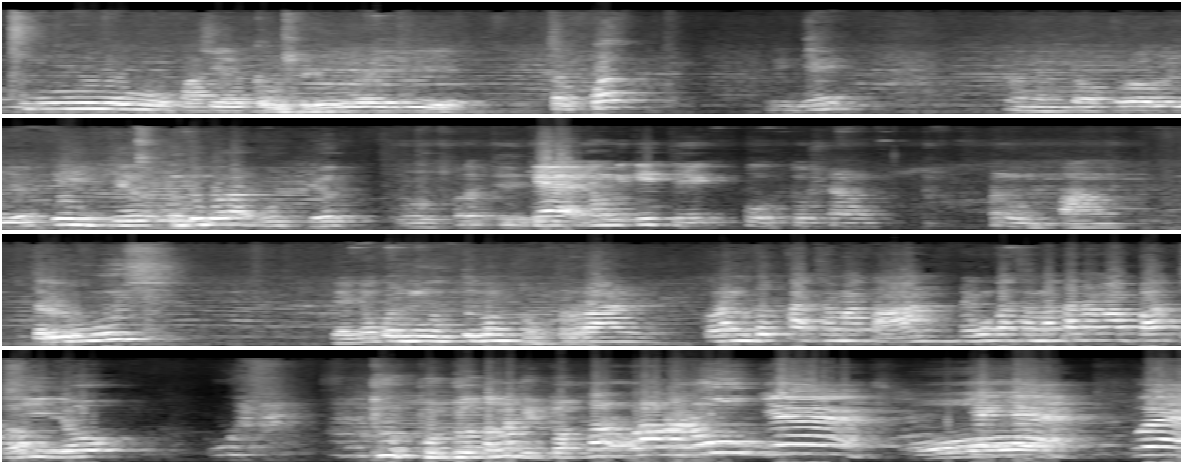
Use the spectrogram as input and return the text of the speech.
Uh, pasien gemblung lagi. Cepat. Iya, ya. Iya, untuk orang budek. Oh. Kayak yang mikir diputus nang penumpang. Terus. Ya yang kon ngutu mang dokteran. Kurang untuk kacamataan. Nek kacamata nang apa? Dok? Silo. Aduh, bodoh di dokter. Orang meruk ya. Oh. Ya ya. Gue.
